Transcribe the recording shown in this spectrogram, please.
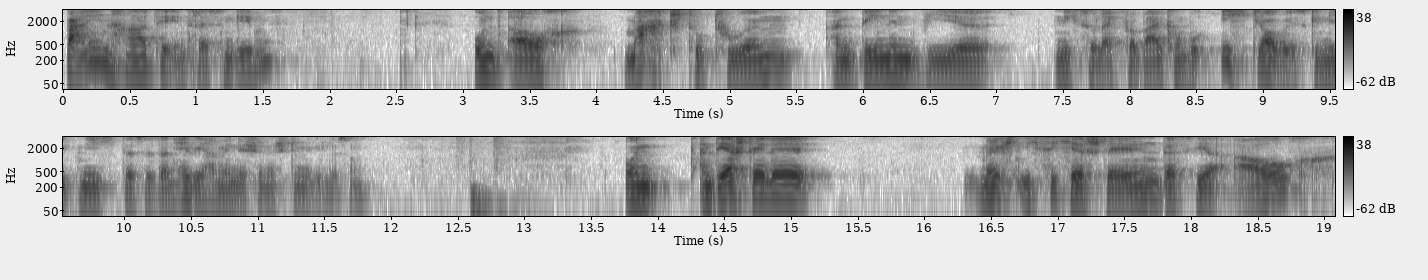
beinharte Interessen geben und auch Machtstrukturen, an denen wir nicht so leicht vorbeikommen, wo ich glaube, es genügt nicht, dass wir sagen, hey, wir haben hier eine schöne stimmige Lösung. Und an der Stelle möchte ich sicherstellen, dass wir auch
